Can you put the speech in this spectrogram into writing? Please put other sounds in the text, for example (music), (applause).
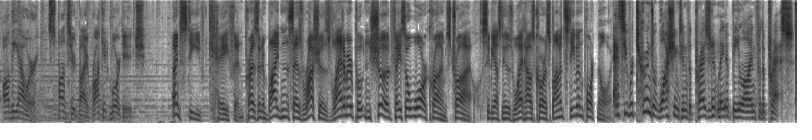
News on the Hour, sponsored by Rocket Mortgage. I'm Steve Kathan. President Biden says Russia's Vladimir Putin should face a war crimes trial. CBS News White House correspondent Stephen Portnoy. As he returned to Washington, the president made a beeline for the press.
